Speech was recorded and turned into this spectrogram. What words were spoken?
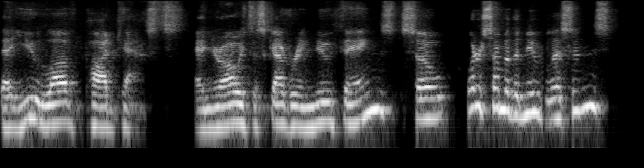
that you love podcasts and you're always discovering new things. So, what are some of the new listens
